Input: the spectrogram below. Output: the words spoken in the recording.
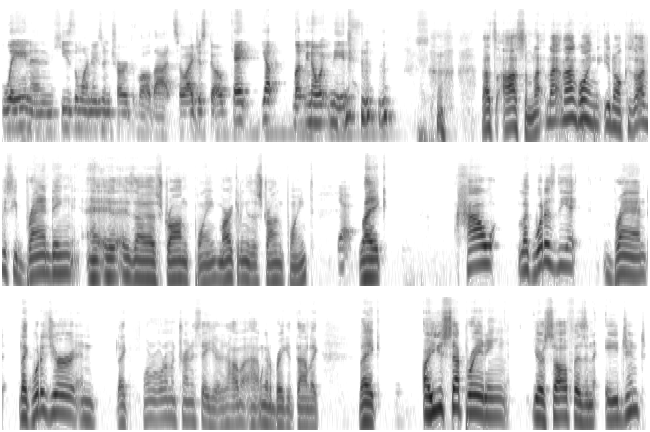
lane, and he's the one who's in charge of all that. So I just go, okay, yep. Let me know what you need. That's awesome. Not, not, not, going, you know, because obviously branding is, is, a strong point. Marketing is a strong point. Yeah. Like, how, like, what is the brand? Like, what is your, and like, what, what am I trying to say here? How, how I'm going to break it down. Like, like, are you separating yourself as an agent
